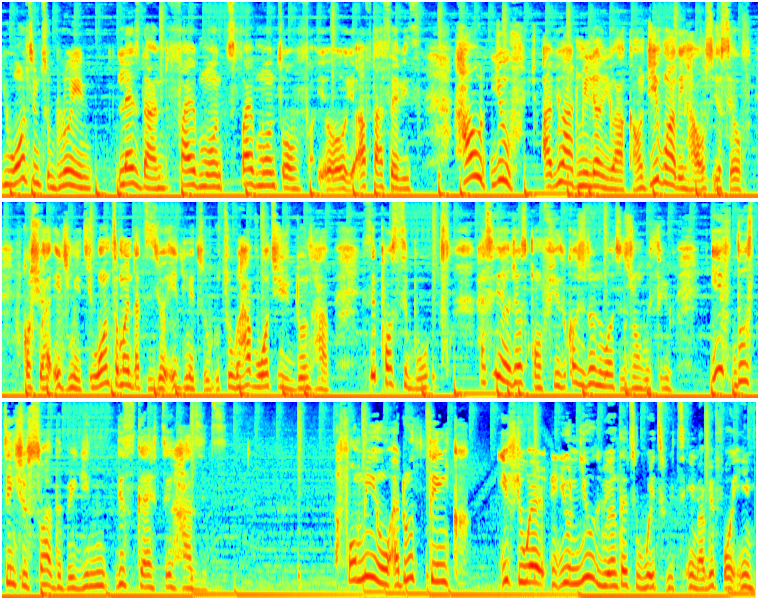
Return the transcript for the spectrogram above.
you want him to blow in less than five months five months of your, after service how you have you had million in your account? Do you want a house yourself? Because you are age mate you want someone that is your age mate to, to have what you don't have. Is it possible? I see you're just confused because you don't know what is wrong with you. If those things you saw at the beginning this guy still has it. For me oh, i don't think if you were you knew you wanted to wait with him before him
